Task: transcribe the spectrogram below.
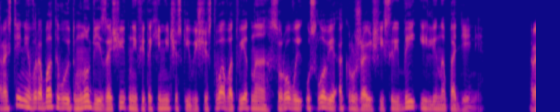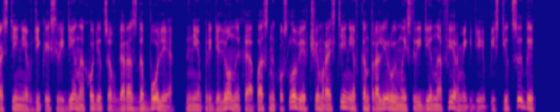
Растения вырабатывают многие защитные фитохимические вещества в ответ на суровые условия окружающей среды или нападения. Растения в дикой среде находятся в гораздо более неопределенных и опасных условиях, чем растения в контролируемой среде на ферме, где пестициды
